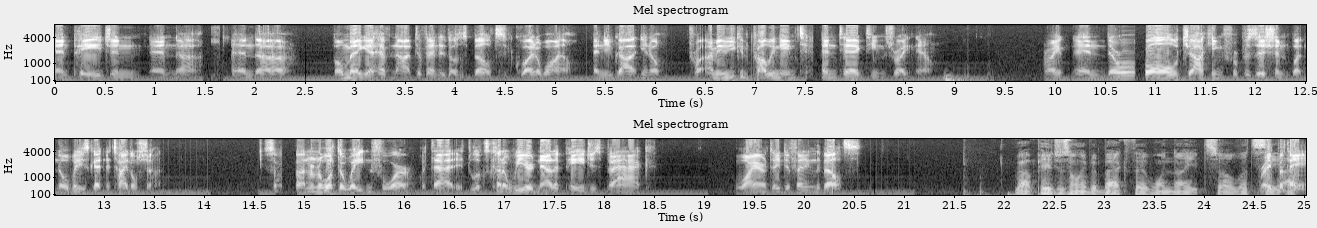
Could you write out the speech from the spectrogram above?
and Page and and uh, and uh, Omega have not defended those belts in quite a while, and you've got you know, pro- I mean, you could probably name ten tag teams right now, right? And they're all jockeying for position, but nobody's getting a title shot. So I don't know what they're waiting for with that. It looks kind of weird now that Page is back. Why aren't they defending the belts? Well, Page has only been back the one night, so let's Right, see. but they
